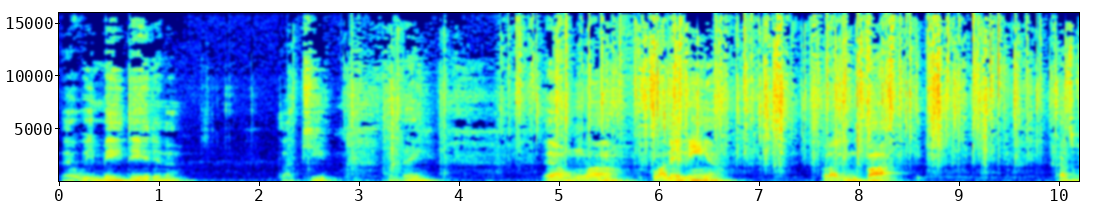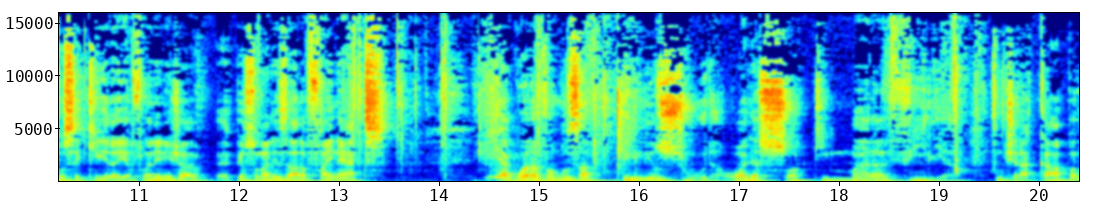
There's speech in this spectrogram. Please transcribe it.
É o e-mail dele, né? Tá aqui também. É uma flanelinha para limpar. Caso você queira aí a flanelinha já é personalizada, Finex. E agora vamos à belezura. Olha só que maravilha. Vamos tirar a capa.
